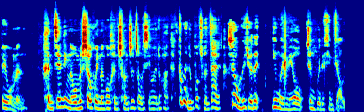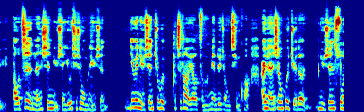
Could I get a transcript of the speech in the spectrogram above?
被我们很坚定的，我们社会能够很惩治这种行为的话，他根本就不存在。所以我会觉得，因为没有正规的性教育，导致男生女生，尤其是我们女生，因为女生就会不知道要怎么面对这种情况，而男生会觉得女生说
